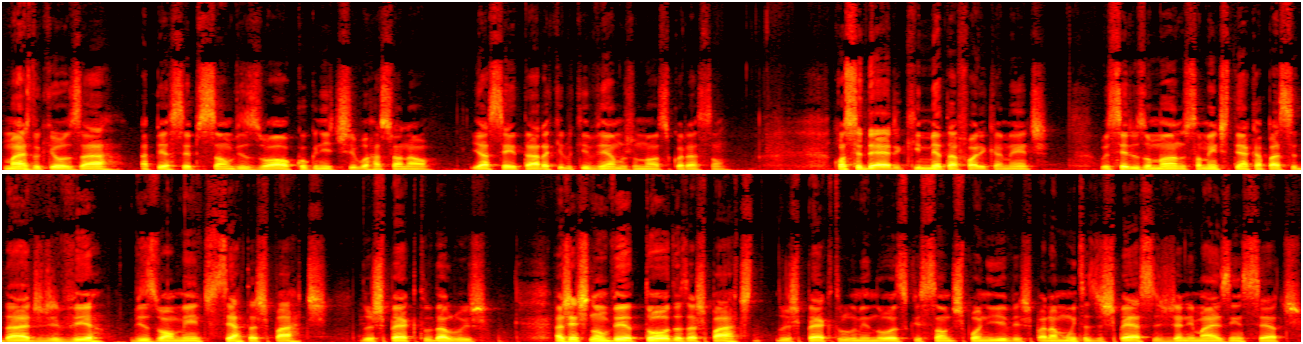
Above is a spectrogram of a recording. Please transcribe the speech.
mais do que usar a percepção visual cognitivo-racional e aceitar aquilo que vemos no nosso coração. Considere que, metaforicamente, os seres humanos somente têm a capacidade de ver visualmente certas partes do espectro da luz. A gente não vê todas as partes do espectro luminoso que são disponíveis para muitas espécies de animais e insetos.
